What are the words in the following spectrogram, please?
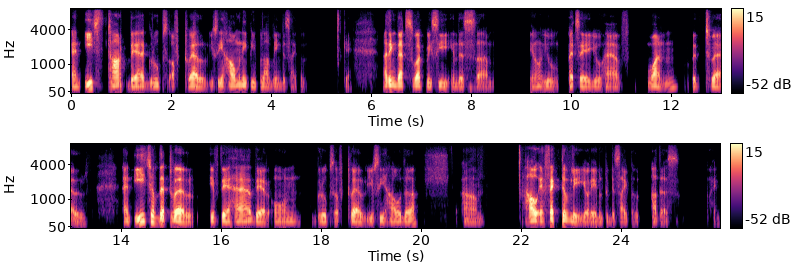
and each start their groups of 12 you see how many people are being discipled. Okay. I think that's what we see in this um, you know you let's say you have one with 12 and each of the 12 if they have their own groups of 12 you see how the um, how effectively you're able to disciple others right?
